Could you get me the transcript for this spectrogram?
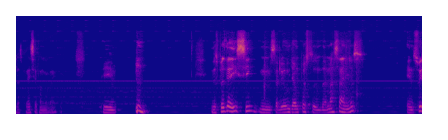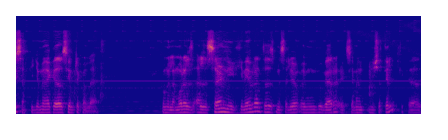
la experiencia fue muy bonita. Y, después de ahí sí, me salió ya un puesto de más años en Suiza, que yo me había quedado siempre con la con el amor al, CERN y Ginebra, entonces me salió en un lugar que se llama Neuchâtel, que queda,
